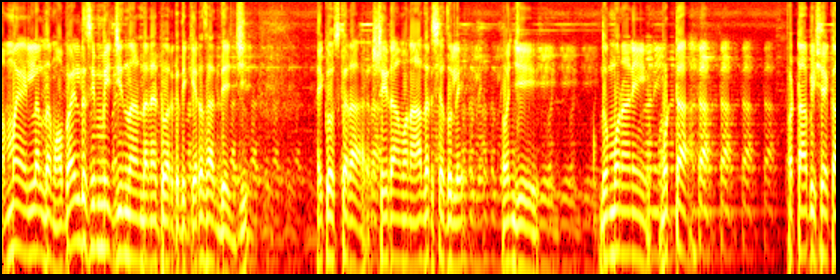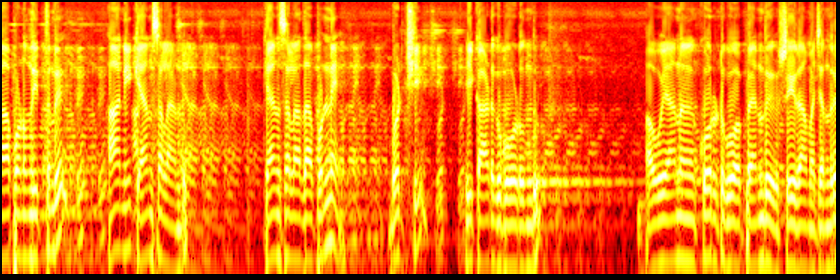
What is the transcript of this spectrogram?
ನಮ್ಮ ಇಲ್ಲಲ್ದ ಮೊಬೈಲ್ ಸಿಮ್ ಇಜ್ಜಿಂದ ಅಂಡ ನೆಟ್ವರ್ಕ್ ತಿಕ್ಕಿರ ಸಾಧ್ಯ ಇಜ್ಜಿ. ಅದಕ್ಕೋಸ್ಕರ ಶ್ರೀರಾಮನ ಆದರ್ಶ ಒಂಜಿ ದುಮ್ಮುನಾಣಿ ಮುಟ್ಟ ಪಟ್ಟಾಭಿಷೇಕ ಆಪಣೊಂದು ಇತ್ತಂದ್ರೆ ಆನಿ ಕ್ಯಾನ್ಸಲ್ ಆಂಡು. ಕ್ಯಾನ್ಸಲ್ ಆದ ಪುಣ್ಯ ಬೊಡ್ಚಿ ಈ ಕಾಡಿಗೆ ಬೋಡೊಂದು. ಅವು ಯಾನ್ ಕೋರ್ಟ್ಗೆ ಹೋಗಪ್ಪ ಅಂದು ಶ್ರೀರಾಮಚಂದ್ರ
